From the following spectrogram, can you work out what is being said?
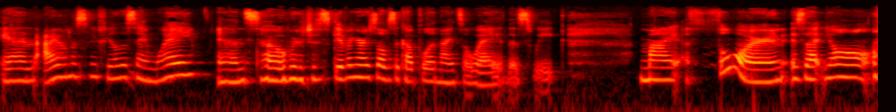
And I honestly feel the same way. And so we're just giving ourselves a couple of nights away this week. My thorn is that y'all,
